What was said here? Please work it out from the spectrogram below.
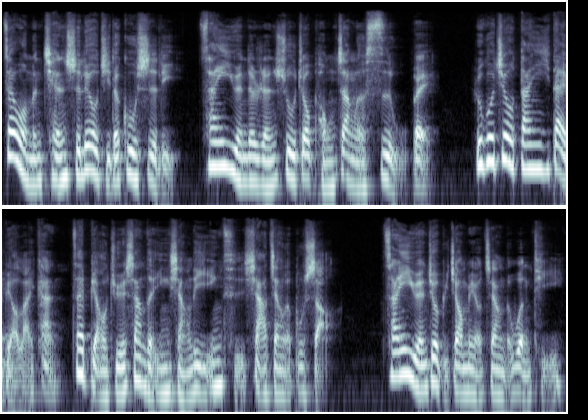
在我们前十六集的故事里，参议员的人数就膨胀了四五倍。如果就单一代表来看，在表决上的影响力因此下降了不少。参议员就比较没有这样的问题。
